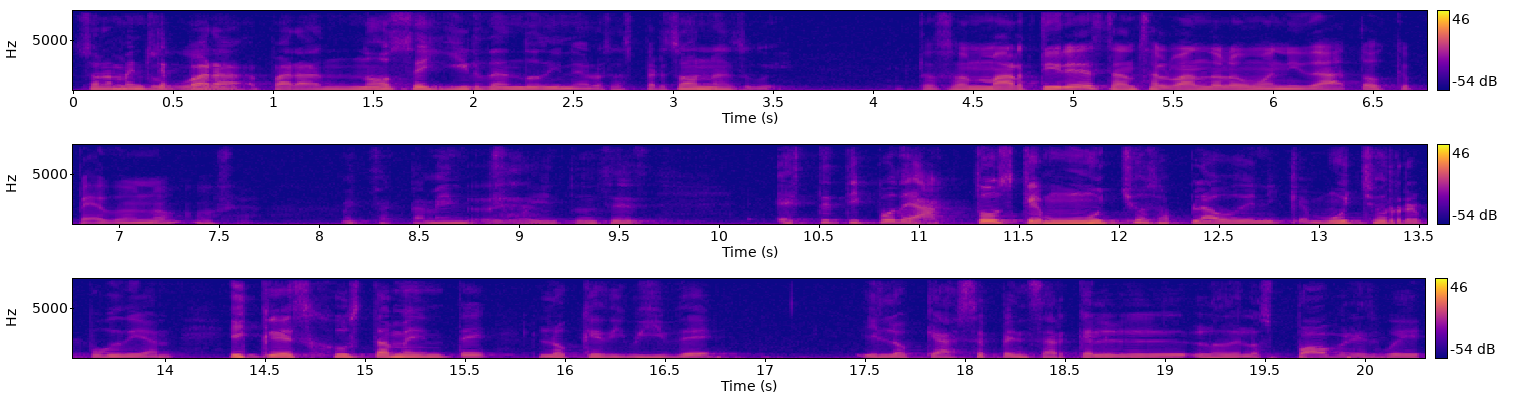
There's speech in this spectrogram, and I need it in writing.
Solamente para, para no seguir dando dinero a esas personas, güey. Entonces, ¿Son mártires? ¿Están salvando a la humanidad o qué pedo, no? O sea, Exactamente, güey. Entonces, este tipo de actos que muchos aplauden y que muchos repudian y que es justamente lo que divide y lo que hace pensar que lo de los pobres, güey.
